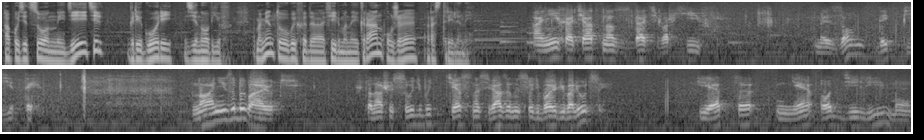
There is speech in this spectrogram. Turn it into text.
оппозиционный деятель Григорий Зиновьев. К моменту выхода фильма на экран уже расстрелянный. Они хотят нас сдать в архив. Maison de Piété. Но они забывают, что наши судьбы тесно связаны с судьбой революции. И это неотделимо.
